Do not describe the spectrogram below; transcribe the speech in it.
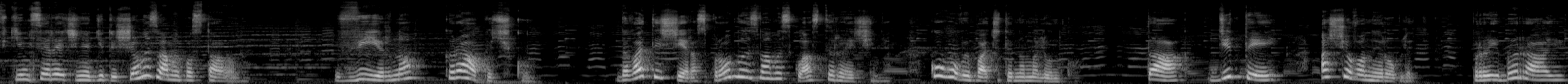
В кінці речення діти, що ми з вами поставили? Вірно, крапочку. Давайте ще раз спробую з вами скласти речення. Кого ви бачите на малюнку? Так, дітей. А що вони роблять? Прибирають.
